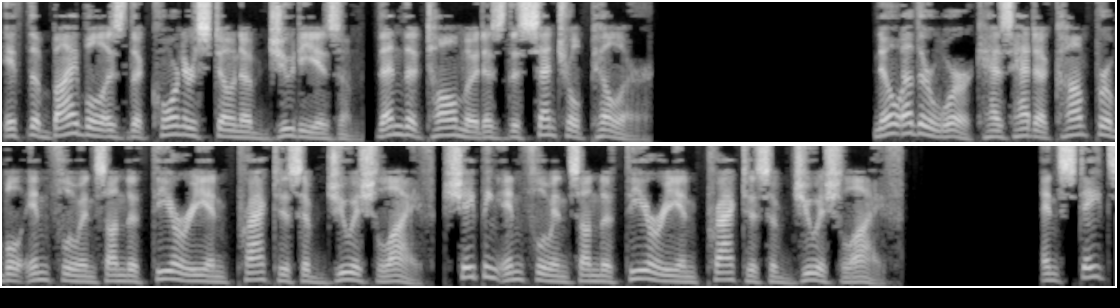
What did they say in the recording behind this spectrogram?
if the Bible is the cornerstone of Judaism, then the Talmud is the central pillar. No other work has had a comparable influence on the theory and practice of Jewish life, shaping influence on the theory and practice of Jewish life." And states,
